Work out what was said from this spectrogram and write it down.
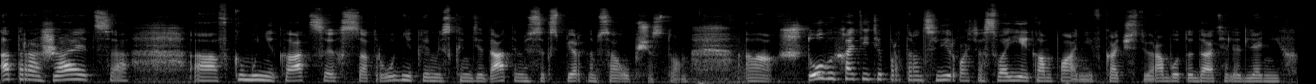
отражается в коммуникациях с сотрудниками, с кандидатами, с экспертным сообществом. А, что вы хотите протранслировать о своей компании в качестве работодателя для них?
